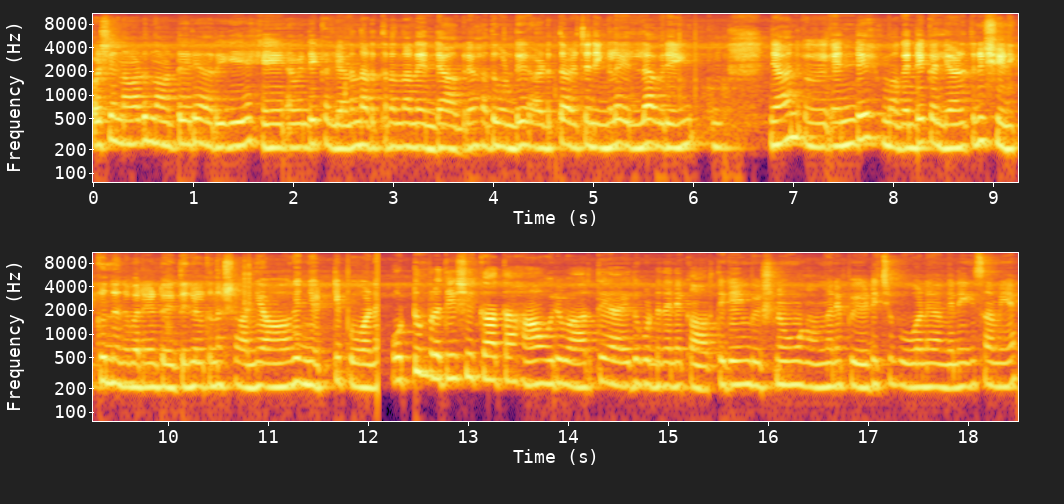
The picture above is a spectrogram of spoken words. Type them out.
പക്ഷേ നാട് നാട്ടുകാരെ അറിയുകയെ അവന്റെ കല്യാണം നടത്തണം എന്നാണ് എന്റെ ആഗ്രഹം. അതുകൊണ്ട് അടുത്ത ആഴ്ച നിങ്ങളെ എല്ലാവരെയും ഞാൻ എന്റെ മകന്റെ കല്യാണത്തിന് ക്ഷണിക്കുന്നു എന്ന് പറഞ്ഞിട്ട് ഇത് കേൾക്കുന്ന ഷാനി ആകെ ഞെട്ടിപ്പോവാണ്. ഒട്ടും പ്രതീക്ഷിക്കാത്ത ആ ഒരു വാർത്തയായതുകൊണ്ട് തന്നെ കാർത്തികയും വിഷ്ണുവും അങ്ങനെ പേടിച്ചു പോവാണ്. അങ്ങനെ ഈ സമയം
